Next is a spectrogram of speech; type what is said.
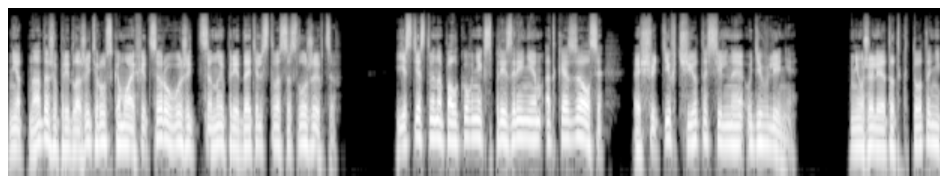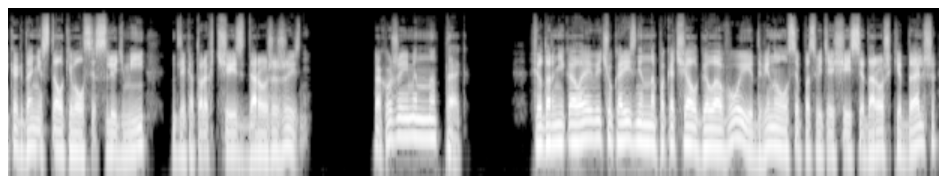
Нет, надо же предложить русскому офицеру выжить ценой предательства сослуживцев. Естественно, полковник с презрением отказался, ощутив чье-то сильное удивление. Неужели этот кто-то никогда не сталкивался с людьми, для которых честь дороже жизни? Похоже, именно так. Федор Николаевич укоризненно покачал головой и двинулся по светящейся дорожке дальше,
